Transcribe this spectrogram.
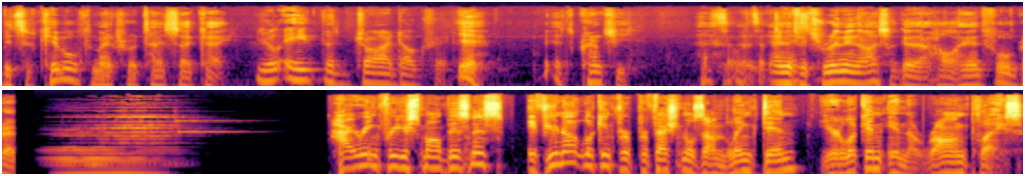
bits of kibble to make sure it tastes okay. You'll eat the dry dog food. Yeah, it's crunchy. So it and if it's really nice, I'll get a whole handful, grab Hiring for your small business? If you're not looking for professionals on LinkedIn, you're looking in the wrong place.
